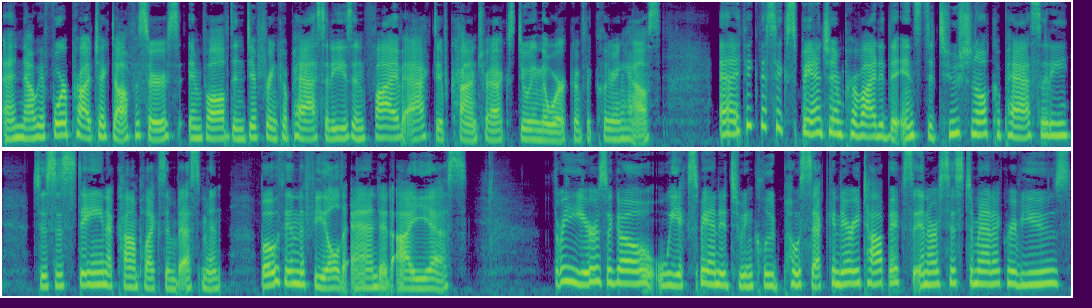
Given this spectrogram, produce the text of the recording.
And now we have four project officers involved in different capacities and five active contracts doing the work of the clearinghouse. And I think this expansion provided the institutional capacity to sustain a complex investment, both in the field and at IES. Three years ago, we expanded to include post secondary topics in our systematic reviews,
